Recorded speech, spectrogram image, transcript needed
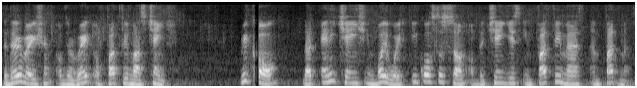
the derivation of the rate of fat-free mass change. Recall that any change in body weight equals the sum of the changes in fat-free mass and fat mass.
